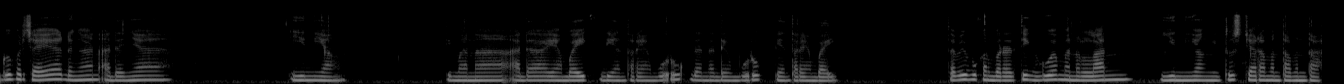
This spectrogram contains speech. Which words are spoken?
Gue percaya dengan adanya yin yang di mana ada yang baik di antara yang buruk dan ada yang buruk di antara yang baik. Tapi bukan berarti gue menelan yin yang itu secara mentah-mentah.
